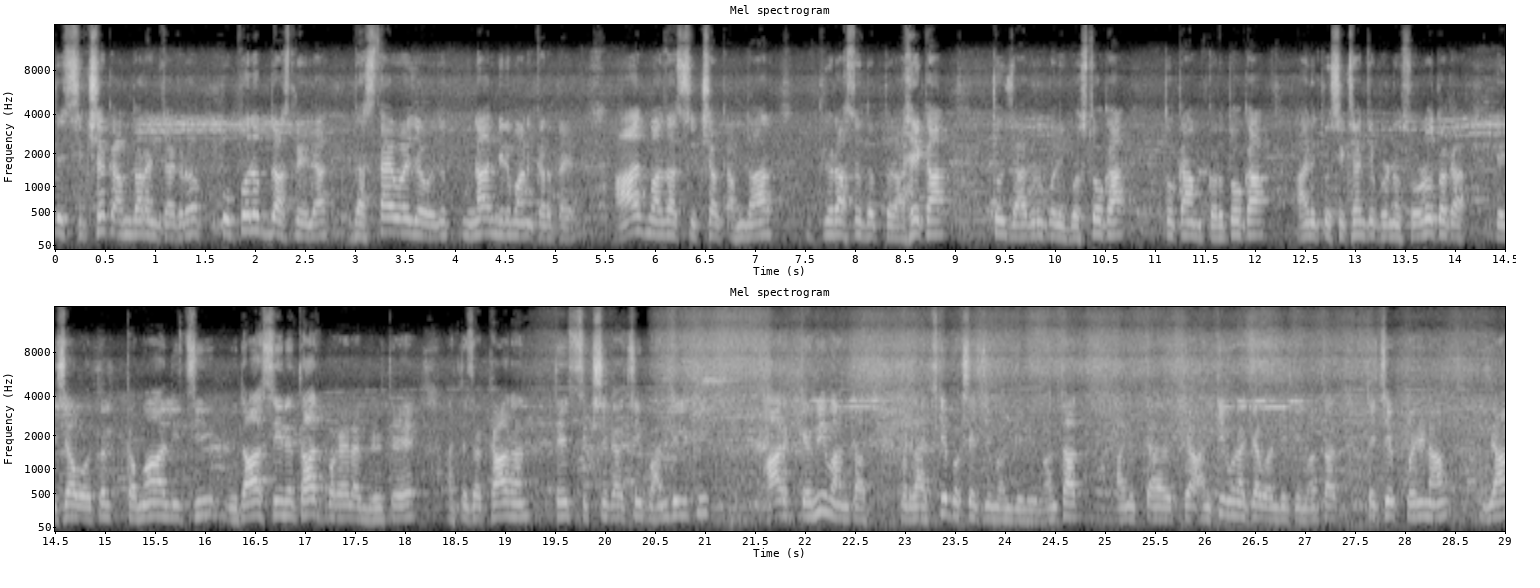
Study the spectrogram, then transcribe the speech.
ते शिक्षक आमदारांच्याकडं उपलब्ध असलेल्या दस्तऐवजावज पुन्हा निर्माण करत आहेत. आज माझा शिक्षक आमदार तिकडं असं दप्तर आहे का? तो जागरूकपणे बसतो का? तो काम करतो का? आणि तो शिक्षणाचे प्रश्न सोडवतो का? याच्याबद्दल कमालीची उदासीनताच बघायला मिळते. आणि त्याचं कारण ते शिक्षकाची बांधिलकी फार कमी मानतात. पण राजकीय पक्षाची बांधिली मानतात आणि त्या त्या आणखी गुणाच्या बांधिलकी मानतात. त्याचे परिणाम या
